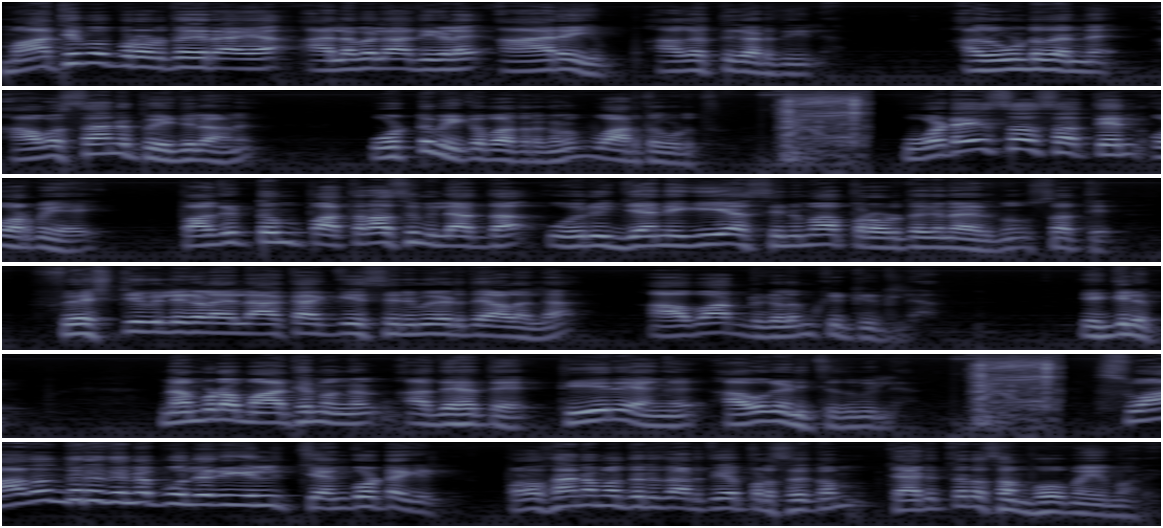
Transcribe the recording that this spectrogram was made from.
മാധ്യമപ്രവർത്തകരായ അലവലാദികളെ ആരെയും അകത്ത് കടത്തിയില്ല. അതുകൊണ്ട് തന്നെ അവസാന പേജിലാണ് ഒട്ടുമിക്ക പത്രങ്ങളും വാർത്ത കൊടുത്തത്. ഒഡേസ സത്യൻ ഓർമ്മയായി. പകിട്ടും പത്രാസുമില്ലാത്ത ഒരു ജനകീയ സിനിമാ പ്രവർത്തകനായിരുന്നു സത്യൻ. ഫെസ്റ്റിവലുകളെ ലാക്കാക്കി സിനിമ എടുത്ത ആളല്ല അവാർഡുകളും കിട്ടിയിട്ടില്ല. എങ്കിലും നമ്മുടെ മാധ്യമങ്ങൾ അദ്ദേഹത്തെ തീരെ അങ്ങ് അവഗണിച്ചതുമില്ല. സ്വാതന്ത്ര്യദിന പുലരിയിൽ ചെങ്കോട്ടയിൽ പ്രധാനമന്ത്രി നടത്തിയ പ്രസംഗം ചരിത്ര സംഭവമായി മാറി.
